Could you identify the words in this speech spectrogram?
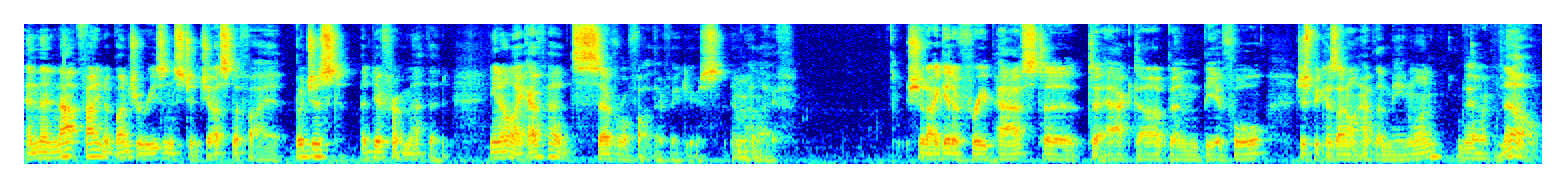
and then not find a bunch of reasons to justify it, but just a different method. You know, like I've had several father figures in Mhm. my life. Should I get a free pass to to act up and be a fool just because I don't have the main one? Yeah. No.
